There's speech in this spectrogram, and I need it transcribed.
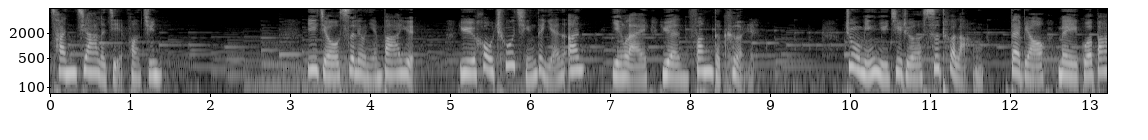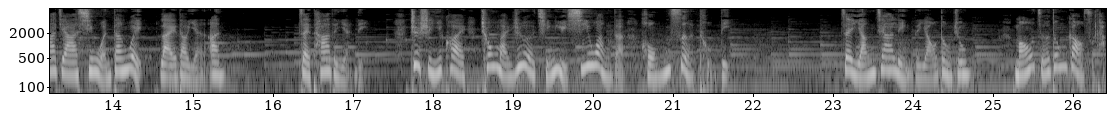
参加了解放军。一九四六年八月，雨后初晴的延安迎来远方的客人。著名女记者斯特朗代表美国八家新闻单位来到延安，在她的眼里，这是一块充满热情与希望的红色土地。在杨家岭的窑洞中，毛泽东告诉他。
